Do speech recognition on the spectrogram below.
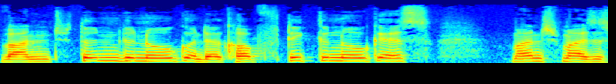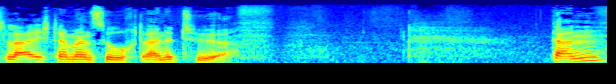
Wand dünn genug und der Kopf dick genug ist. Manchmal ist es leichter, man sucht eine Tür. Dann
